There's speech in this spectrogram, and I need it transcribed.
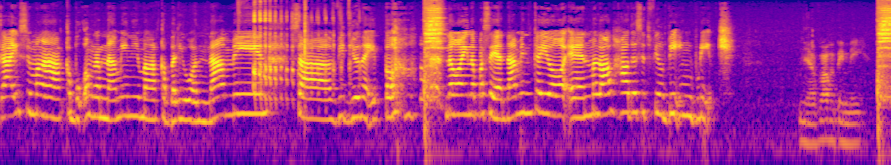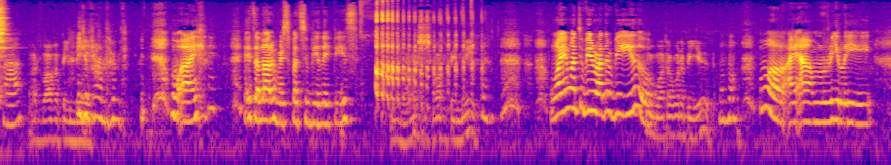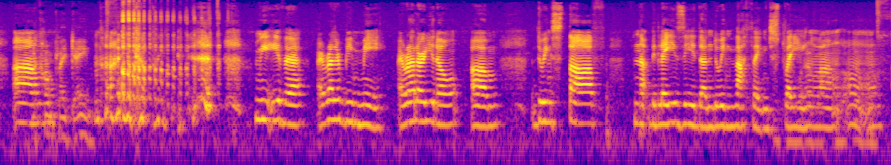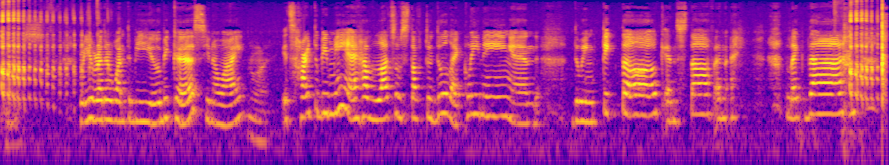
Guys, yung mga kabuangan namin, yung mga kabaliwan namin sa video na ito. Naway napasaya namin kayo and love, how does it feel being rich? Yeah, I'd rather be me. Huh? I'd rather be You me. rather be. Why? It's a lot of responsibilities. No, I'd just rather be me. Why you want to be rather be you? why do I want to be you? Well, I am really I um can't play game. you can't play. me either. I rather be me. I rather, you know, um, doing stuff, not be lazy than doing nothing, just playing along. Uh-uh. You rather want to be you because, you know why? Right. It's hard to be me. I have lots of stuff to do like cleaning and doing TikTok and stuff and I like that.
